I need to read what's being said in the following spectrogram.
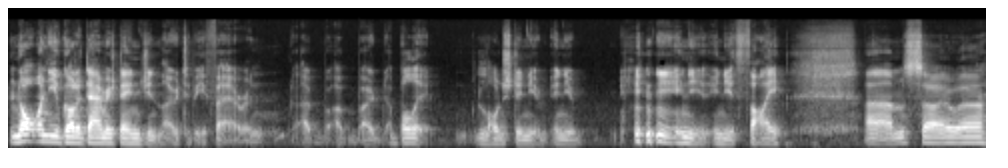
not when you've got a damaged engine, though, to be fair, and a, a, a bullet lodged in your in your in your in your thigh. Um, so uh,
